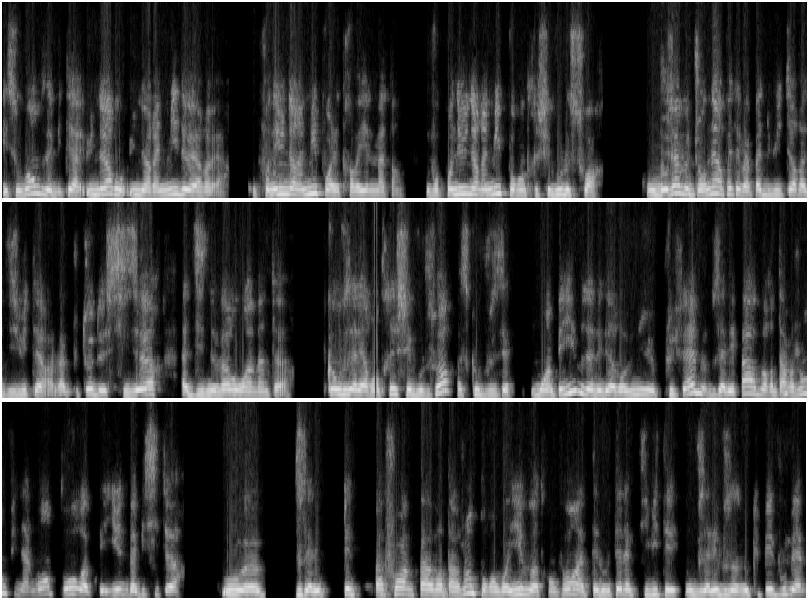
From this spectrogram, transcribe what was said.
Et souvent, vous habitez à une heure ou une heure et demie de RER. E vous prenez une heure et demie pour aller travailler le matin. vous prenez une heure et demie pour rentrer chez vous le soir. Donc déjà, votre journée, en fait, elle va pas de 8h à 18h. Elle va plutôt de 6h à 19h ou à 20h. Quand vous allez rentrer chez vous le soir, parce que vous êtes moins payé, vous avez des revenus plus faibles, vous n'allez pas avoir d'argent finalement pour payer une babysitter. Ou euh, vous allez peut-être parfois pas avoir d'argent pour envoyer votre enfant à telle ou telle activité. Donc vous allez vous en occuper vous-même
